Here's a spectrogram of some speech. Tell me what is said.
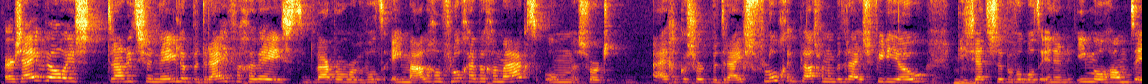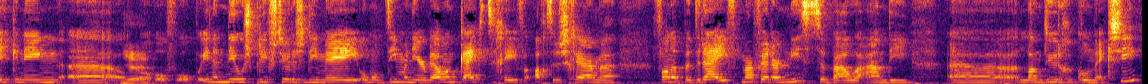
Er zijn wel eens traditionele bedrijven geweest waarvoor we bijvoorbeeld eenmalig een vlog hebben gemaakt om een soort eigenlijk een soort bedrijfsvlog in plaats van een bedrijfsvideo. Die mhm. zetten ze bijvoorbeeld in een e-mailhandtekening uh, of op, in een nieuwsbrief sturen ze die mee om op die manier wel een kijkje te geven achter de schermen van het bedrijf, maar verder niet te bouwen aan die uh, langdurige connectie.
